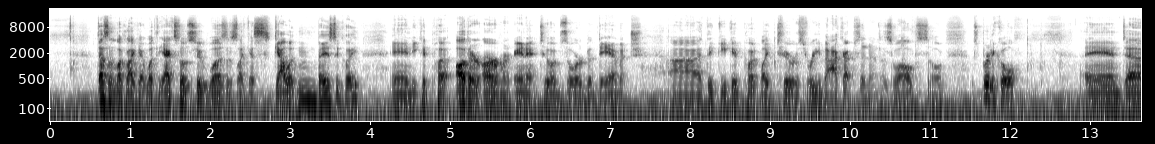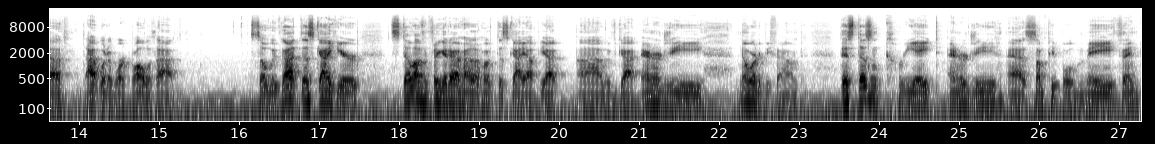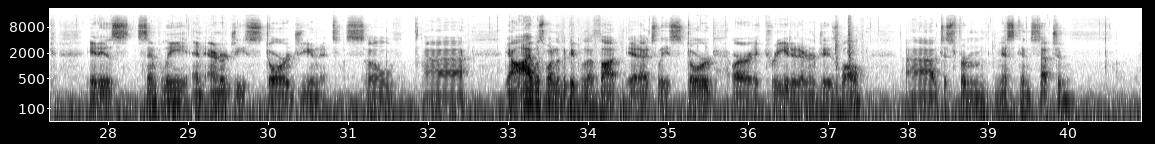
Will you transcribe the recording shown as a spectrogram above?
doesn't look like it. What the exosuit was is like a skeleton, basically, and you could put other armor in it to absorb the damage. Uh, I think you could put like two or three backups in it as well, so it's pretty cool. And uh, that would have worked well with that. So we've got this guy here. Still haven't figured out how to hook this guy up yet. Uh, we've got energy nowhere to be found. This doesn't create energy as some people may think. It is simply an energy storage unit. So, uh, you know, I was one of the people that thought it actually stored or it created energy as well, uh, just from misconception,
